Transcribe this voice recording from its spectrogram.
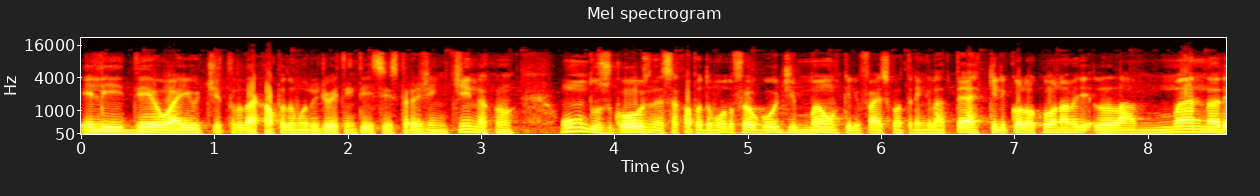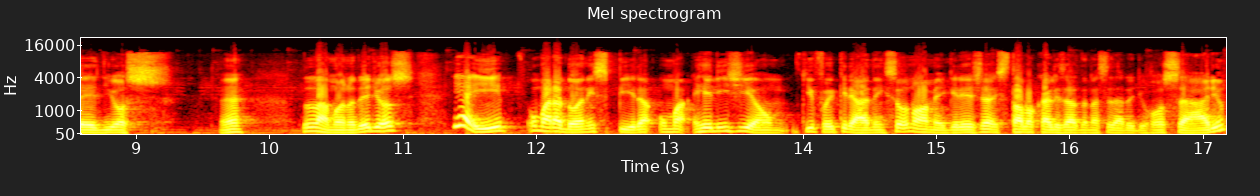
ele deu aí o título da Copa do Mundo de 86 para a Argentina. Com um dos gols nessa Copa do Mundo foi o gol de mão que ele faz contra a Inglaterra, que ele colocou o nome de La Mano de Dios, né? La Mano de Dios. E aí o Maradona inspira uma religião que foi criada em seu nome. A igreja está localizada na cidade de Rosário.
